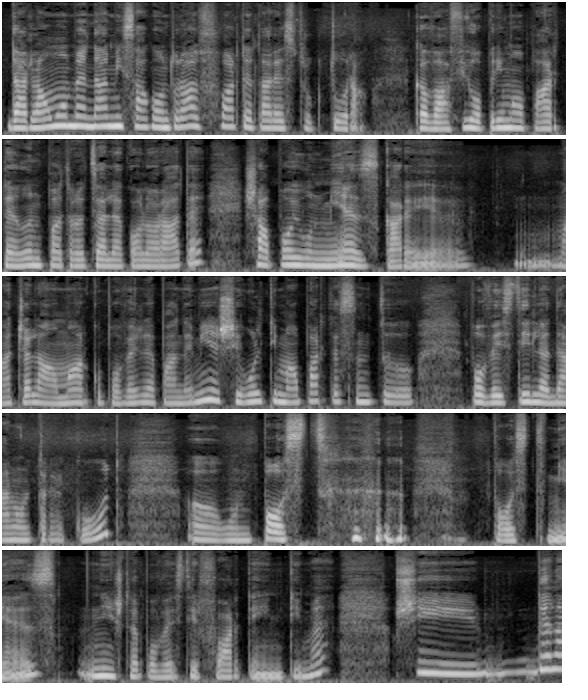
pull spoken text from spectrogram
dar la un moment dat mi s-a controlat foarte tare structura, că va fi o primă parte în pătrățele colorate și apoi un miez care e acela amar cu povești de pandemie și ultima parte sunt uh, povestirile de anul trecut, uh, un post post-miez, niște povestiri foarte intime și de la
